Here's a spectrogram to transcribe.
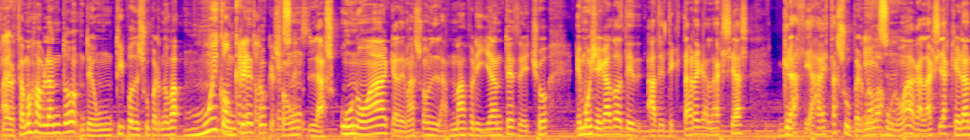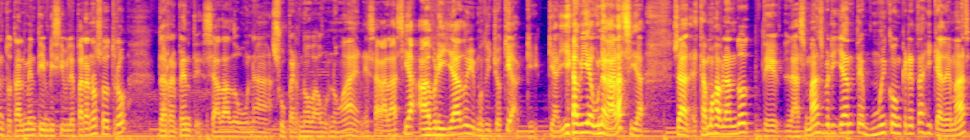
Claro, estamos hablando de un tipo de supernova muy, concreto, que son las 1A, que además son las más brillantes. De hecho, hemos llegado a detectar galaxias gracias a estas supernovas 1A, galaxias que eran totalmente invisibles para nosotros, de repente se ha dado una supernova 1A en esa galaxia, ha brillado y hemos dicho, hostia, que, que allí había una galaxia. O sea, estamos hablando de las más brillantes, muy concretas y que además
